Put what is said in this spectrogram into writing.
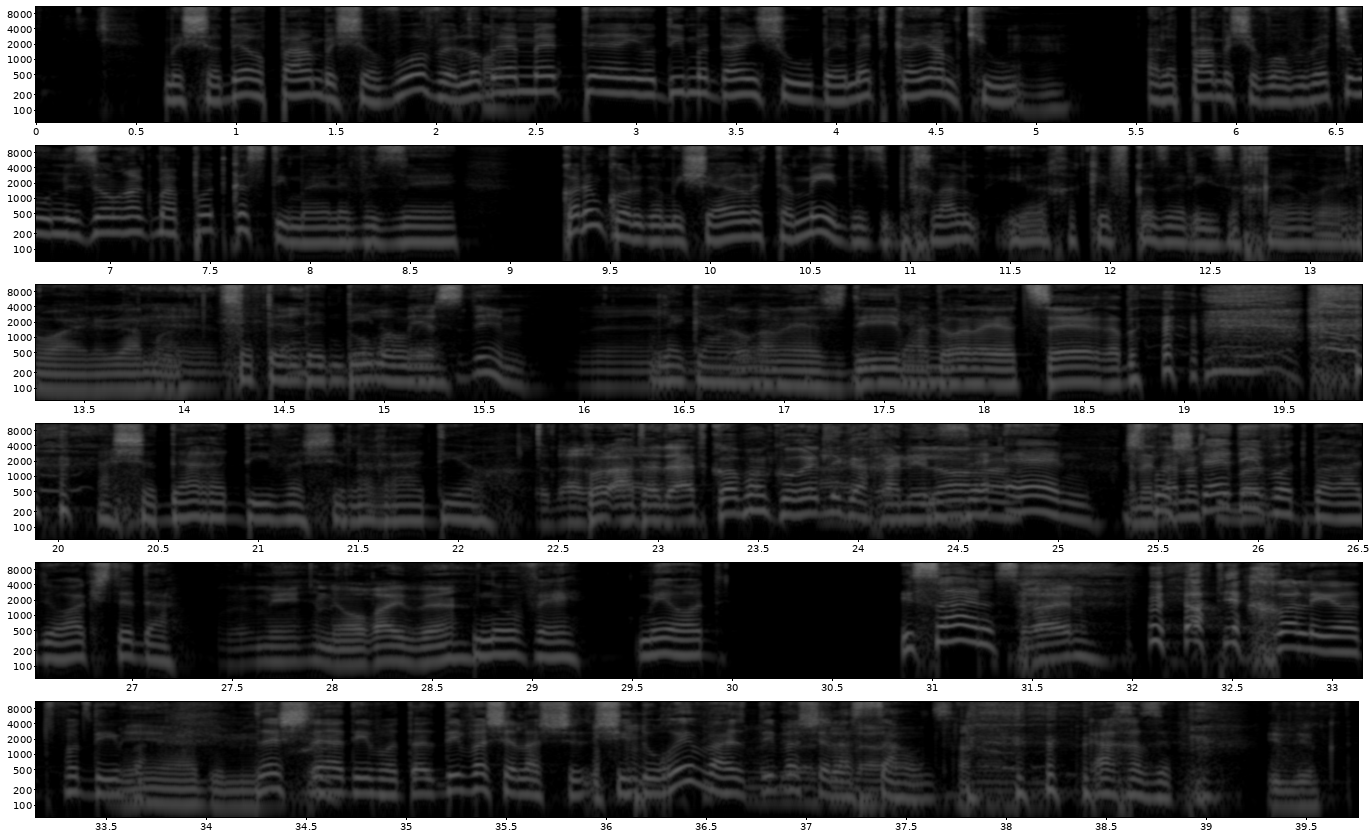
משדר פעם בשבוע, ולא נכון. באמת אה, יודעים עדיין שהוא באמת קיים, כי הוא מהמם. על הפעם בשבוע, ובעצם הוא ניזון רק מהפודקאסטים האלה, וזה קודם כל גם יישאר לתמיד, אז בכלל יהיה לך כיף כזה להיזכר ו... וואי, לגמרי. אה, סוטן כן, דנדינו דור ו- המייסדים. ו- לגמרי. דור המייסדים. הדור היוצר. השדר הדיבה של הרדיו. את כל פעם קוראת לי ככה, אני לא... זה אין. יש פה לא שתי. דיבות ברדיו, רק שתדע. ומי? נאוריי ו... נו, ומי עוד? ישראל. ישראל? מי עוד יכול להיות פה דיבה? זה שתי הדיבות, הדיבה של השידורים והדיבה של הסאונד. ככה זה פה. בדיוק.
